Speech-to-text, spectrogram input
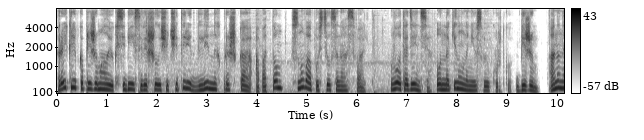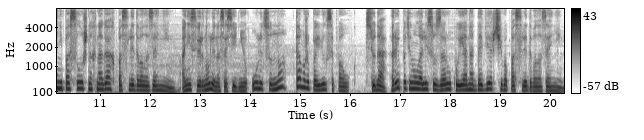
Рэй крепко прижимал ее к себе и совершил еще четыре длинных прыжка, а потом снова опустился на асфальт. «Вот, оденься». Он накинул на нее свою куртку. «Бежим». Она на непослушных ногах последовала за ним. Они свернули на соседнюю улицу, но там уже появился паук. «Сюда!» Рэй потянул Алису за руку, и она доверчиво последовала за ним.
